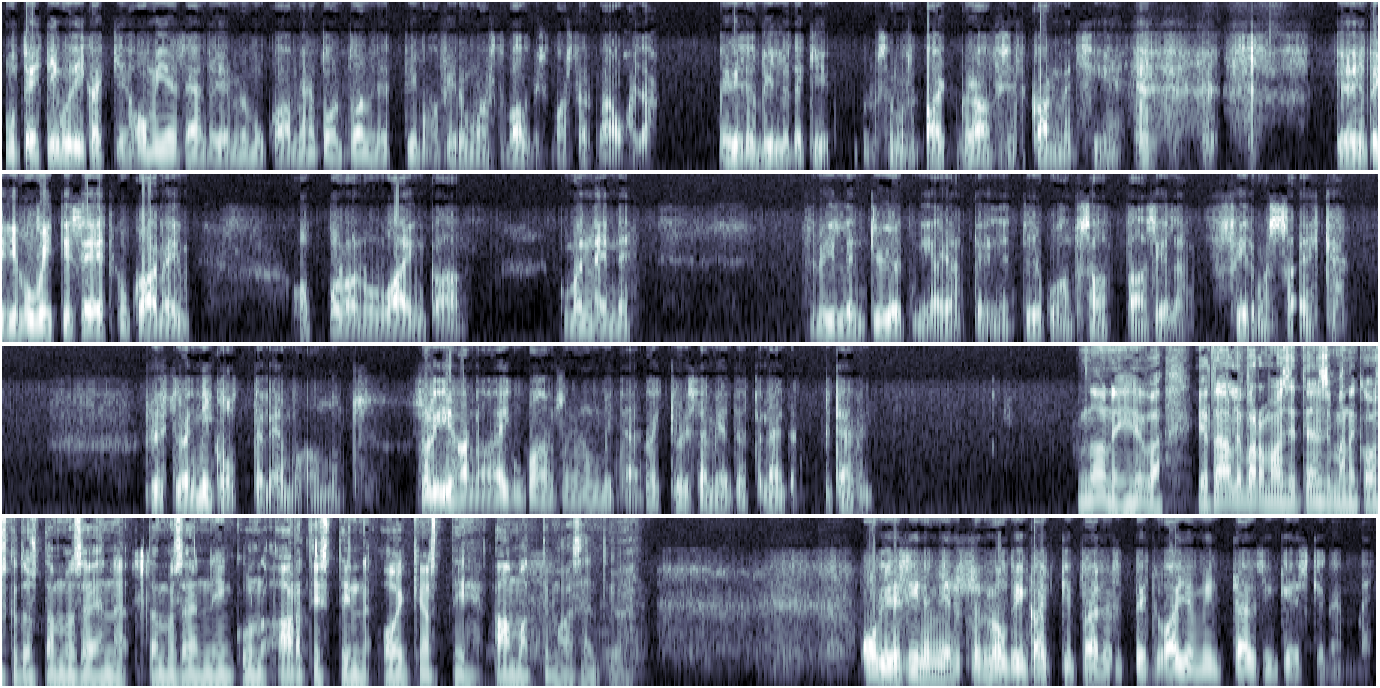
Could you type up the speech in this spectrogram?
Mutta tehtiin kuitenkin kaikkien omien sääntöjemme mukaan. Mehän toimitettiin vaan firmaan sitten valmis master-nauha ja Ville teki semmoiset aika graafiset kannet siihen. ja jotenkin huvitti se, että kukaan ei opponoinut lainkaan. Kun mä näin ne Villen työt, niin ajattelin, että jokuhan saattaa siellä firmassa ehkä ryhtyä nikottelemaan, mutta se oli ihanaa, ei kukaan sanonut mitään. Kaikki oli sitä mieltä, että näitä pitää mennä. No niin, hyvä. Ja tämä oli varmaan sitten ensimmäinen kosketus tämmöiseen, tämmöiseen niin kuin artistin oikeasti ammattimaiseen työhön. Oli se siinä mielessä, me oltiin kaikki päätökset tehty aiemmin täysin keskenämme.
